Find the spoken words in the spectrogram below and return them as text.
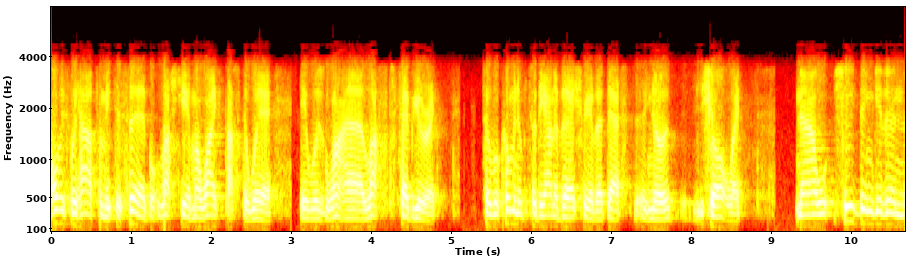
obviously hard for me to say, but last year my wife passed away. It was uh, last February. So we're coming up to the anniversary of her death, you know, shortly. Now, she'd been given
